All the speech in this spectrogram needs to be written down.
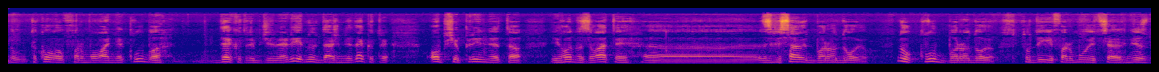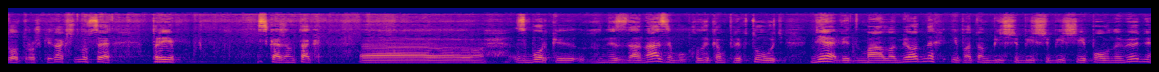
ну, такого формування клуба, декотрі бджолярі, ну навіть не декотрі, общеприйнято його називати е, звисають бородою. Ну, клуб бородою. Туди і формується гніздо трошки інакше. Ну, це при скажімо так, е, зборки гнізда на зиму, коли комплектують не від маломедних і потім більше, більше, більше і повномедні,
